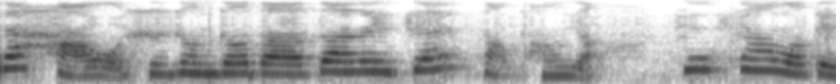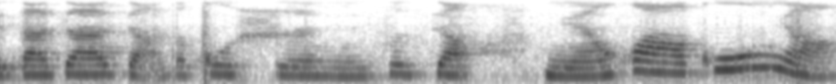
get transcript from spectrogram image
大家好，我是郑州的段丽娟小朋友。今天我给大家讲的故事名字叫《棉花姑娘》。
